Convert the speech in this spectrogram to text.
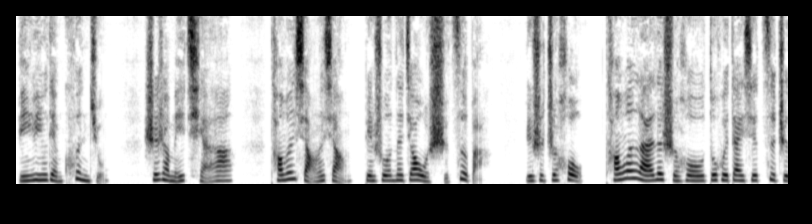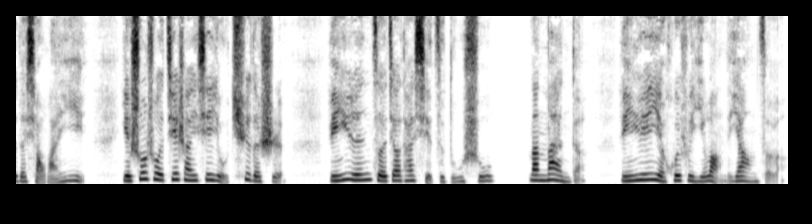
林云有点困窘，身上没钱啊。唐文想了想，便说：“那教我识字吧。”于是之后，唐文来的时候都会带些自制的小玩意，也说说街上一些有趣的事。林云则教他写字读书，慢慢的。林云也恢复以往的样子了，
